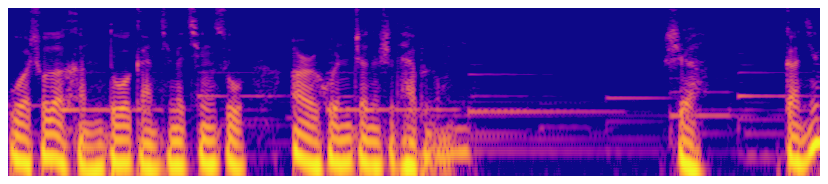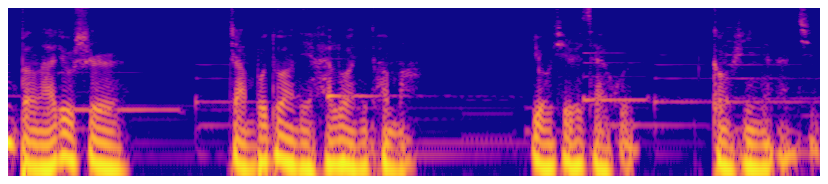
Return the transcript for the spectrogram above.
我收到很多感情的倾诉，二婚真的是太不容易了。是啊，感情本来就是斩不断理还乱一团麻，尤其是再婚，更是一言难尽。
